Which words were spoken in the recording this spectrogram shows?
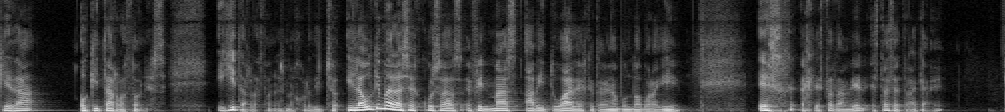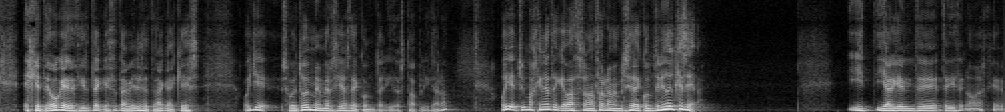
que da o quita razones. Y quita razones, mejor dicho. Y la última de las excusas, en fin, más habituales, que también he apuntado por aquí, es, que esta también, esta es de traca, ¿eh? Es que tengo que decirte que esta también es de traca, que es, oye, sobre todo en membresías de contenido esto aplica, ¿no? Oye, tú imagínate que vas a lanzar una membresía de contenido, el que sea. Y, alguien te, dice, no, es que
